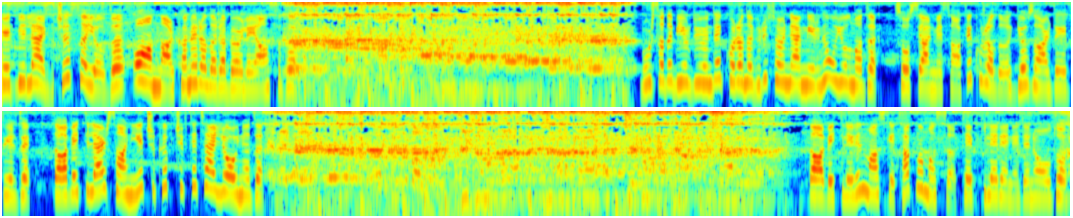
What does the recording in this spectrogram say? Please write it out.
Tedbirler hiçe sayıldı, o anlar kameralara böyle yansıdı. Bursa'da bir düğünde koronavirüs önlemlerine uyulmadı. Sosyal mesafe kuralı göz ardı edildi. Davetliler sahneye çıkıp çifte telli oynadı. Davetlilerin maske takmaması tepkilere neden oldu.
